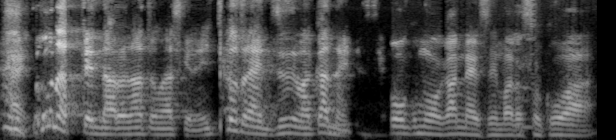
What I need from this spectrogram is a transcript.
はいどうなってんだろうなと思いますけど、行ったことないんで全然わかんないんですよ。僕もわかんないですね、まだそこは。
